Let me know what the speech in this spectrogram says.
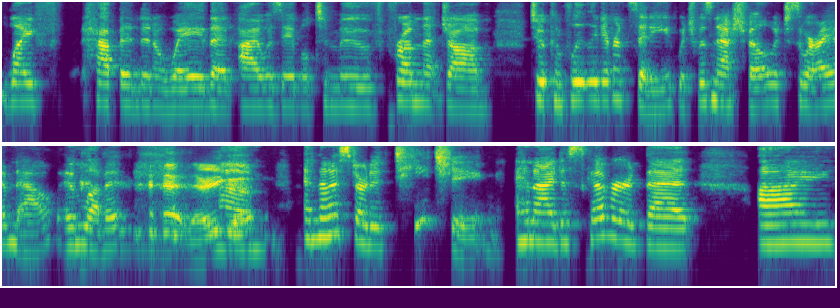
life happened in a way that I was able to move from that job to a completely different city, which was Nashville, which is where I am now and love it. there you go. Um, and then I started teaching, and I discovered that I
